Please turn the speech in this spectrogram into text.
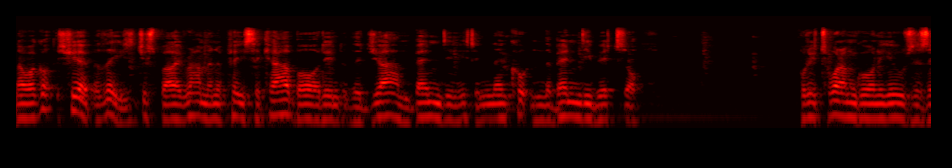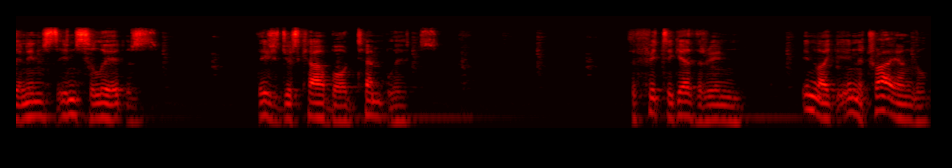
Now I got the shape of these just by ramming a piece of cardboard into the jar and bending it and then cutting the bendy bits off. But it's what I'm going to use as an ins these are just cardboard templates. They fit together in, in like in a triangle.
